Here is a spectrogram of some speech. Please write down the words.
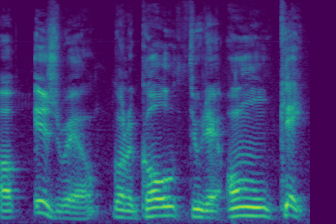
of Israel going to go through their own gate.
